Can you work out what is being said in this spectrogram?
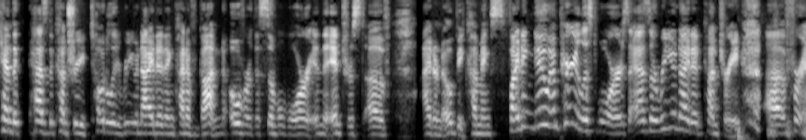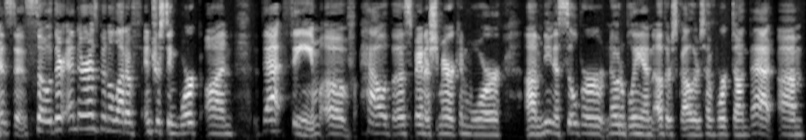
can the has the country totally reunited and kind of gotten over the Civil War in the interest of, I don't know, becoming fighting new imperialist wars as a reunited country, uh, for instance. So there and there has been a lot of interesting work on that theme of how the Spanish American War, um, Nina Silber notably, and other scholars have worked on that um,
